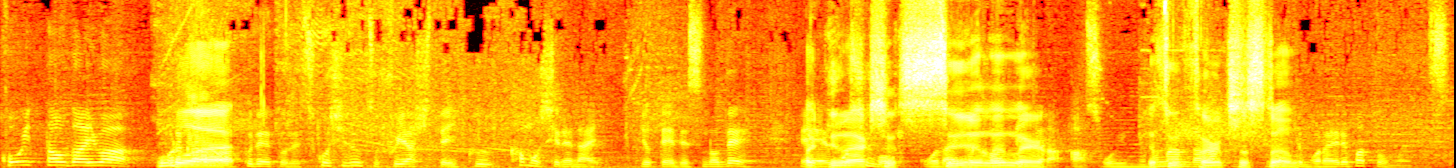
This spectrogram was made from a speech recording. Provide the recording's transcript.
こういったお題はこれからのアップデートで少しずつ増やしていくかもしれない予定ですので、え Like you も actually しもお題が変わっていた see らあそういうも If の you なんだな purchase と思 them. ってもらえればと思います。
